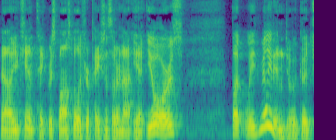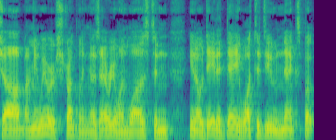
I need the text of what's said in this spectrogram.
Now, you can't take responsibility for patients that are not yet yours, but we really didn't do a good job. I mean, we were struggling, as everyone was, to, you know, day to day what to do next. But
